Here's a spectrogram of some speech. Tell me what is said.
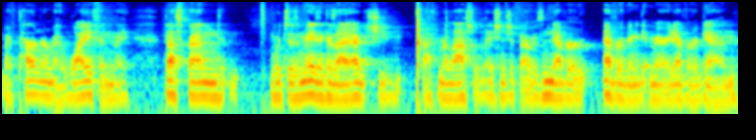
my partner, my wife, and my best friend, which is amazing because I actually after my last relationship, I was never ever going to get married ever again.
